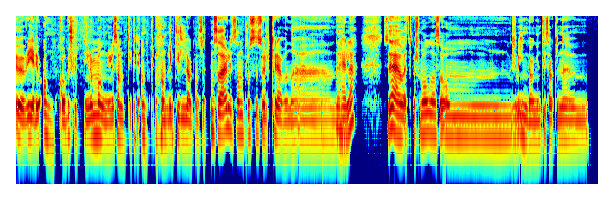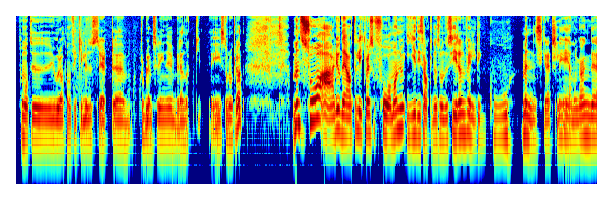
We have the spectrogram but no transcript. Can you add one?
øvrige gjelder jo anke og beslutninger om manglende samtykke til ankebehandling til lagmannsretten. Så det er jo litt sånn prosessuelt krevende, det mm. hele. Så det er jo et spørsmål, altså om liksom inngangen til sakene på en måte gjorde at man fikk illustrert problemstillingene i, i stor nok grad. Men så er det jo det at likevel så får man jo i de sakene, som du sier, en veldig god menneskerettslig gjennomgang. Det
